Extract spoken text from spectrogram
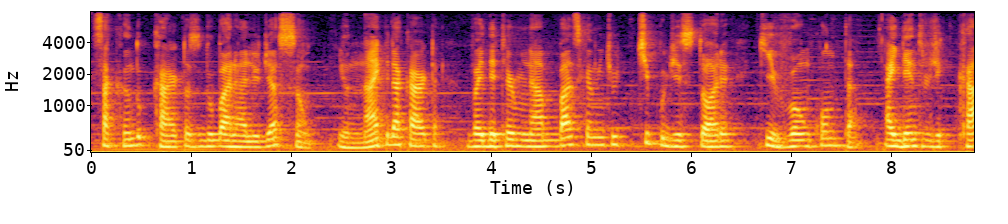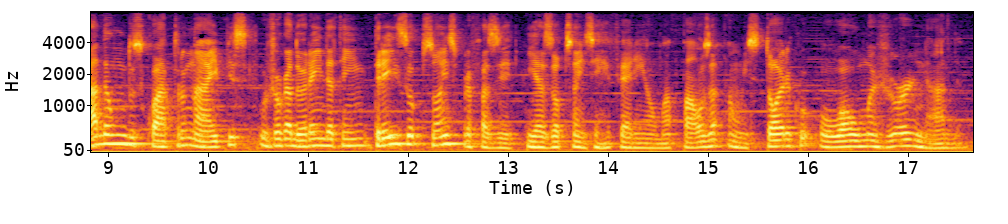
sacando cartas do baralho de ação. E o naipe da carta vai determinar basicamente o tipo de história que vão contar. Aí dentro de cada um dos quatro naipes, o jogador ainda tem três opções para fazer. E as opções se referem a uma pausa, a um histórico ou a uma jornada.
